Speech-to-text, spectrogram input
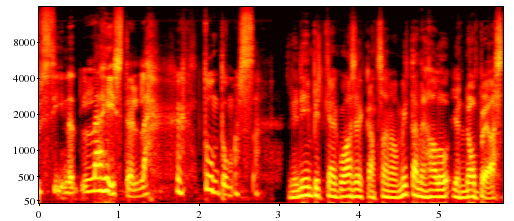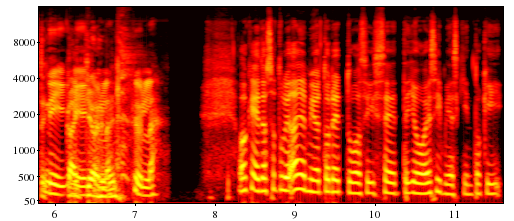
siinä lähistöllä tuntumassa. Eli niin pitkään kuin asiakkaat sanoo, mitä ne haluaa ja nopeasti. Niin, Kaikki niin, on kyllä, hyvin. kyllä. Okei, tuossa tuli aiemmin jo todettua siis se, että joo, esimieskin toki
